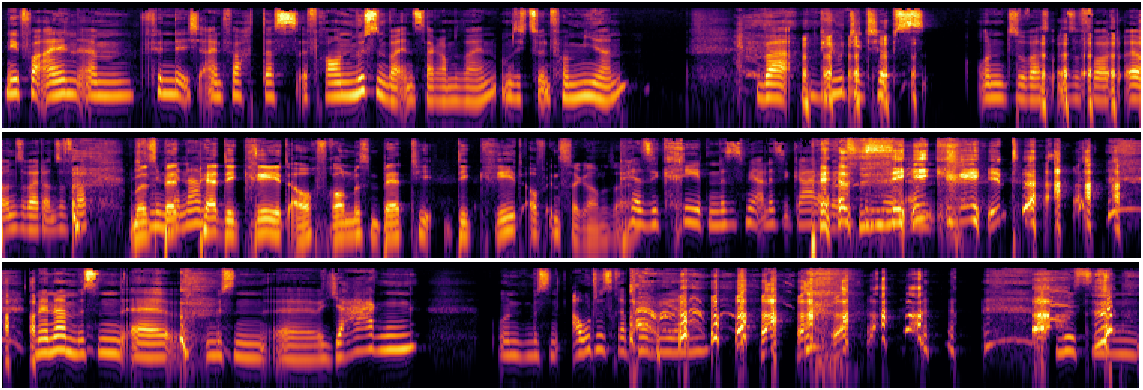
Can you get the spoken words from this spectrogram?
Nee, vor allem ähm, finde ich einfach, dass Frauen müssen bei Instagram sein, um sich zu informieren über Beauty-Tipps und sowas und so fort äh, und so weiter und so fort. Aber finde, per, per Dekret auch, Frauen müssen per Te Dekret auf Instagram sein. per Sekreten, das ist mir alles egal. Per ähm, Sekret. Männer müssen äh, müssen äh, jagen und müssen Autos reparieren. müssen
